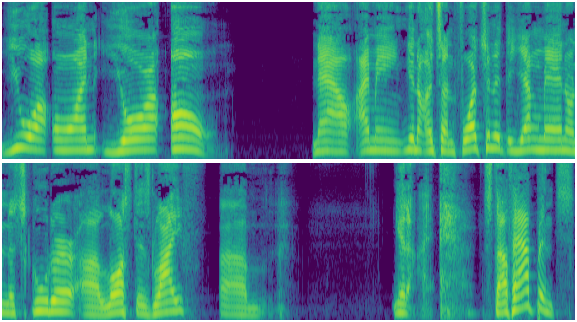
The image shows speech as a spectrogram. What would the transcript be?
You are on your own. Now, I mean, you know, it's unfortunate the young man on the scooter uh, lost his life. Um, you know, stuff happens.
